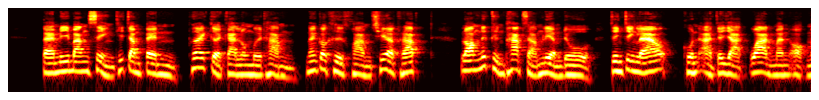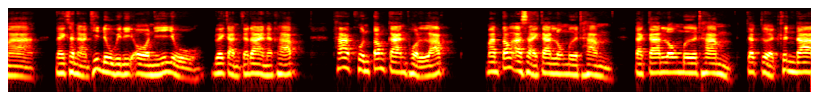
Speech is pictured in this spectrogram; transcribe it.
ำแต่มีบางสิ่งที่จำเป็นเพื่อให้เกิดการลงมือทำนั่นก็คือความเชื่อครับ ลองนึกถึงภาพสามเหลี่ยมดู จริง ๆ แล้วคุณอาจจะอยากวาดมันออกมา ในขณะที่ดูวิดีโอนี้อยู่ด้วยกันก็ได้นะครับ ถ้าคุณต้องการผลลัพธ์ มันต้องอาศัยการลงมือทำแต่การลงมือทำจะเกิดขึ้นได้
